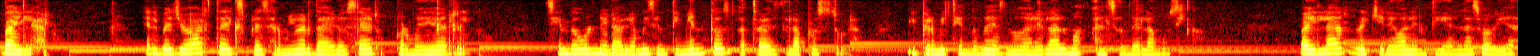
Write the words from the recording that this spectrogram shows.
Bailar. El bello arte de expresar mi verdadero ser por medio del ritmo, siendo vulnerable a mis sentimientos a través de la postura y permitiéndome desnudar el alma al son de la música. Bailar requiere valentía en la suavidad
